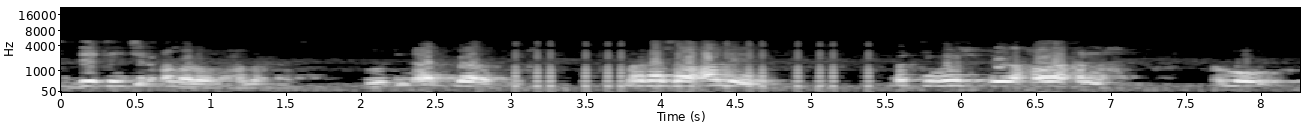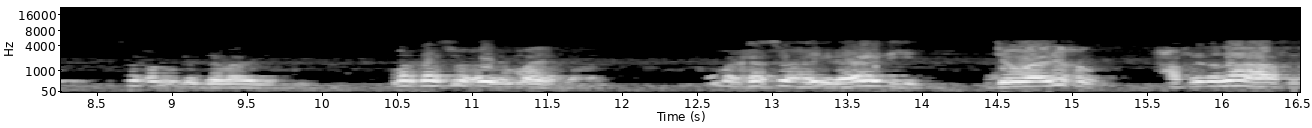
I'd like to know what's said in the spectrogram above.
Sideetan jir camalow aha markaas. Bootin aad dheero markaasa waxaa la yidhi dadkii meesha jooga xoogaa ka naxay ama si xun u jajabaayo. Markaasu wuxuu yidhi maya markaasu waxau yidhi haadihi jawaarixu xafidnaaha fi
